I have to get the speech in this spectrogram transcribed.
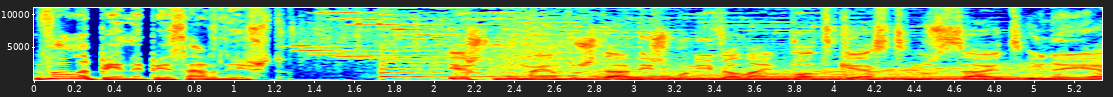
vale a pena pensar nisto. Este momento está disponível em podcast no site e na app.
